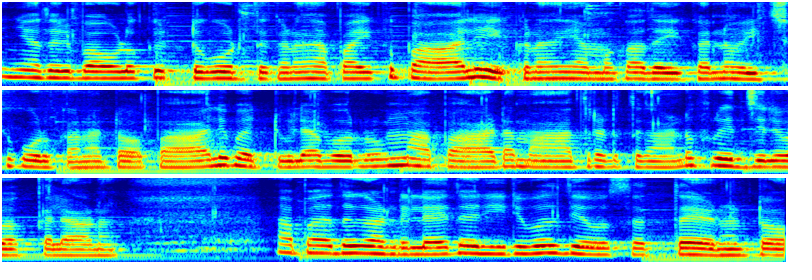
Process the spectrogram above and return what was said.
ഇനി അതൊരു ബൗളൊക്കെ ഇട്ട് കൊടുത്തിക്കണം. അപ്പോൾ അതിക്ക് പാൽ ഒഴിക്കണത് നമുക്ക് അതേക്ക് തന്നെ ഒഴിച്ച് കൊടുക്കണം കേട്ടോ. പാൽ പറ്റൂല. വെറും ആ പാട മാത്രം എടുത്ത് കണ്ട് ഫ്രിഡ്ജിൽ വെക്കലാണ്. അപ്പോൾ അത് കണ്ടില്ല? ഇതൊരു ഇരുപത് ദിവസത്തെയാണ് കേട്ടോ.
